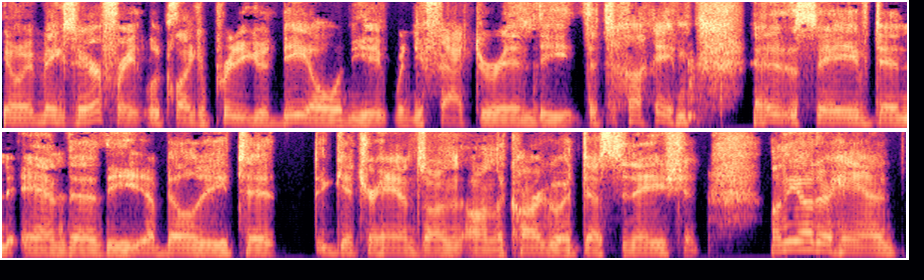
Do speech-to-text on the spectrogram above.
you know, it makes air freight look like a pretty good deal when you when you factor in the the time saved and and uh, the ability to to get your hands on on the cargo at destination. On the other hand,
